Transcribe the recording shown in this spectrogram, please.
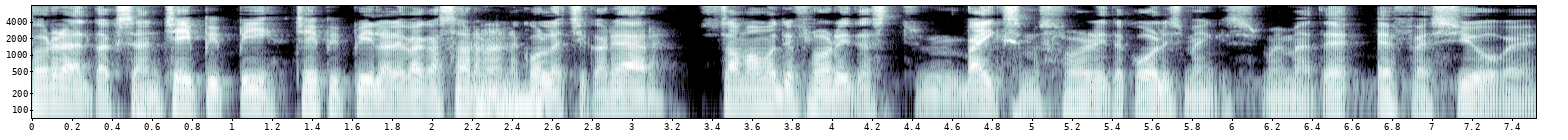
võrreldakse, on JPP. JPP-l oli väga sarnane mm kolledži karjäär, samamoodi Floridast, väiksemas Florida koolis mängis, ma ei mäleta, FSU või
